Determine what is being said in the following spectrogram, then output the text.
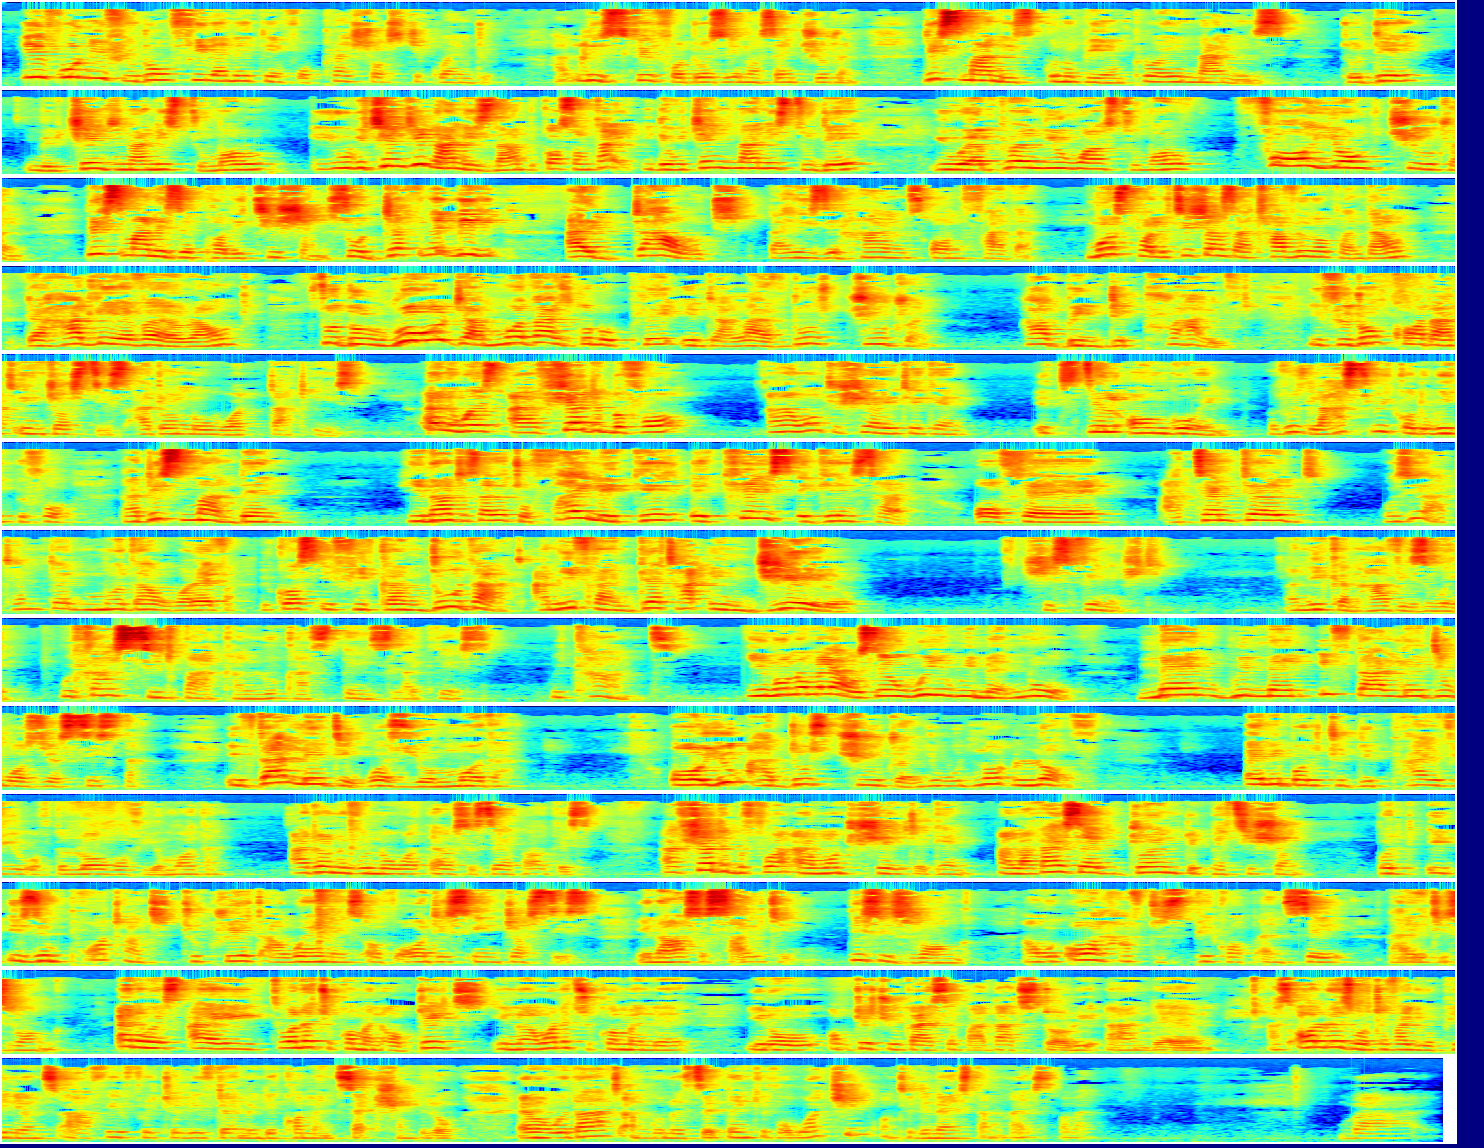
Even if you don't feel anything for precious Chikwendu, at least feel for those innocent children. This man is going to be employing nannies. Today, he will change nannies tomorrow. He will be changing nannies now because sometimes they will change nannies today you will employ new ones tomorrow. Four young children. This man is a politician. So definitely, I doubt that he's a hands-on father. Most politicians are traveling up and down. They're hardly ever around. So the role their mother is going to play in their life, those children have been deprived. If you don't call that injustice, I don't know what that is. Anyways, I have shared it before and I want to share it again. It's still ongoing. It was last week or the week before that this man then, he now decided to file a, a case against her of a attempted was he attempted murder whatever because if he can do that and if he can get her in jail she's finished and he can have his way we can't sit back and look at things like this we can't you know normally i would say we women no men women if that lady was your sister if that lady was your mother or you are those children you would not love anybody to deprive you of the love of your mother i don't even know what else to say about this I've shared it before and I want to share it again. And like I said, join the petition. But it is important to create awareness of all this injustice in our society. This is wrong. And we all have to speak up and say that it is wrong. Anyways, I wanted to come and update. You know, I wanted to come and, uh, you know, update you guys about that story. And uh, as always, whatever your opinions are, feel free to leave them in the comment section below. And with that, I'm going to say thank you for watching. Until the next time, guys. Bye-bye. Bye.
